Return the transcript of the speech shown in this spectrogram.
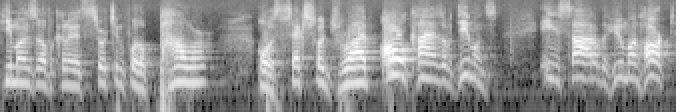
demons of kind of searching for the power or sexual drive, all kinds of demons inside of the human heart.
